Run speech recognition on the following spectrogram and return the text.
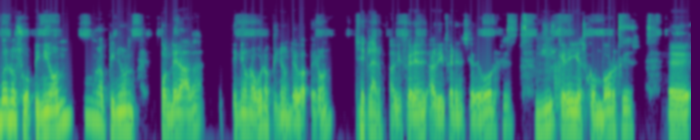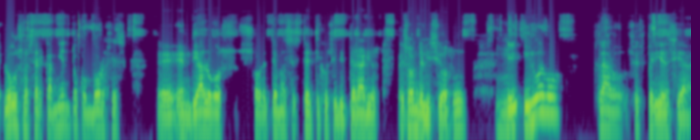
bueno, su opinión, una opinión ponderada, tenía una buena opinión de Eva Perón, Sí, claro. A, a diferencia de Borges, sus querellas con Borges, luego su acercamiento con Borges eh, en diálogos sobre temas estéticos y literarios que son deliciosos. y, luego, claro, su experiencia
